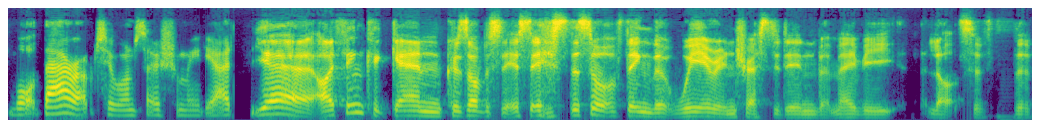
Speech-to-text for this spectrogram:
what they're up to on social media. Yeah, I think again, because obviously it's, it's the sort of thing that we're interested in, but maybe lots of the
